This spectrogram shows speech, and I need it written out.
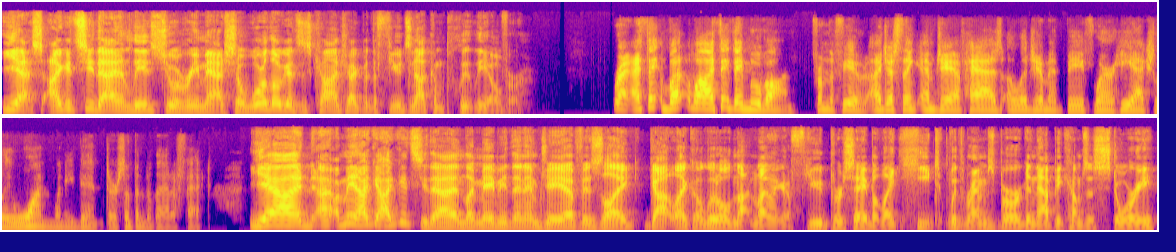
Yes, I could see that, and it leads to a rematch. So Wardlow gets his contract, but the feud's not completely over. Right. I think, but well, I think they move on from the feud. I just think MJF has a legitimate beef where he actually won when he didn't, or something to that effect. Yeah, I mean, I, I could see that, and like maybe then MJF is like got like a little, not like like a feud per se, but like heat with Remsburg, and that becomes a story.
